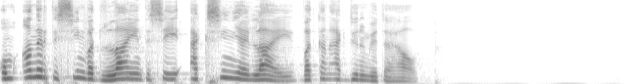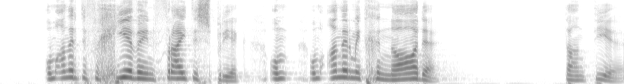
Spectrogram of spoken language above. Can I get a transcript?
om ander te sien wat ly en te sê ek sien jy ly, wat kan ek doen om jou te help? Om ander te vergewe en vry te spreek, om om ander met genade te hanteer.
